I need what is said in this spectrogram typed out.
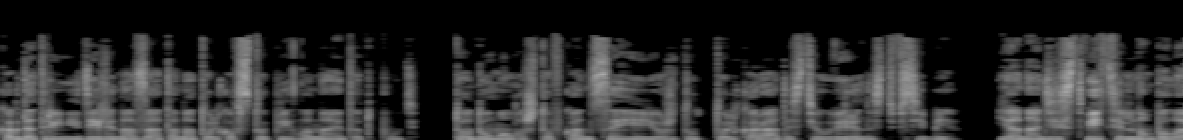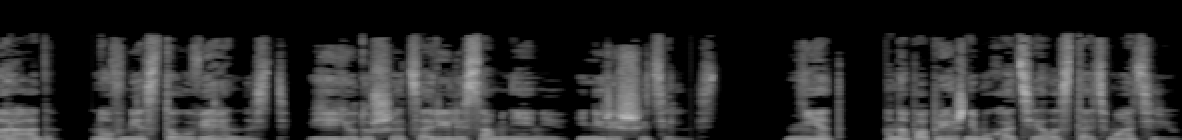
Когда три недели назад она только вступила на этот путь, то думала, что в конце ее ждут только радость и уверенность в себе. И она действительно была рада, но вместо уверенности в ее душе царили сомнения и нерешительность. Нет, она по-прежнему хотела стать матерью.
